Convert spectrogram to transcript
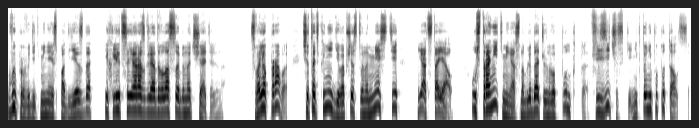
выпроводить меня из подъезда, их лица я разглядывал особенно тщательно. Свое право читать книги в общественном месте я отстоял. Устранить меня с наблюдательного пункта физически никто не попытался,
